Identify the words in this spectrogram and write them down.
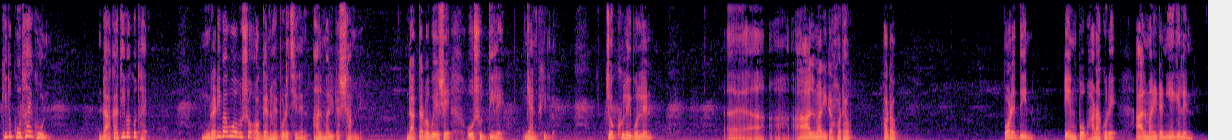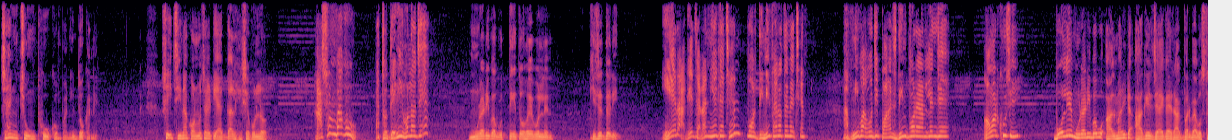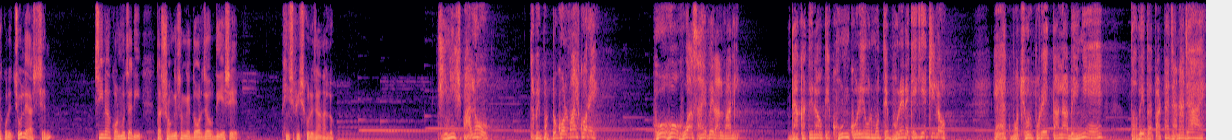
কিন্তু কোথায় খুন? ডাকাতি বা কোথায়? মুরারিবাবু অবশ্য অজ্ঞান হয়ে পড়েছিলেন আলমারিটার সামনে। ডাক্তারবাবু এসে ওষুধ দিলে জ্ঞান ফিরল। চোখ খুলেই বললেন "আ- আলমারিটা হটাও হটাও। পরের দিন টেম্পো ভাড়া করে আলমারিটা নিয়ে গেলেন চ্যাংচুং ফু কোম্পানির দোকানে। সেই চীনা কর্মচারীটি একগাল হেসে বলল, আসুন বাবু, এত দেরি হলো যে? মুরারিবাবু তেঁতো হয়ে বললেন, কিসের দেরি? এর আগে যারা নিয়ে গেছেন, পরদিনই ফেরত এনেছেন। আপনি বাবুজি পাঁচ দিন পরে আনলেন যে আমার খুশি। বলে মুরারিবাবু আলমারিটা আগের জায়গায় রাখবার ব্যবস্থা করে চলে আসছেন। চীনা কর্মচারী তার সঙ্গে সঙ্গে দরজা অবধি এসে ফিসফিস করে জানালো। জিনিস ভালো, তবে বড্ড গোলমাল করে। হো হো, হুয়া সাহেবের আলমারি। ডাকাতেরা ওকে খুন করে ওর মধ্যে ভরে রেখে গিয়েছিল। এক বছর পরে তালা ভেঙে তবে ব্যাপারটা জানা যায়।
